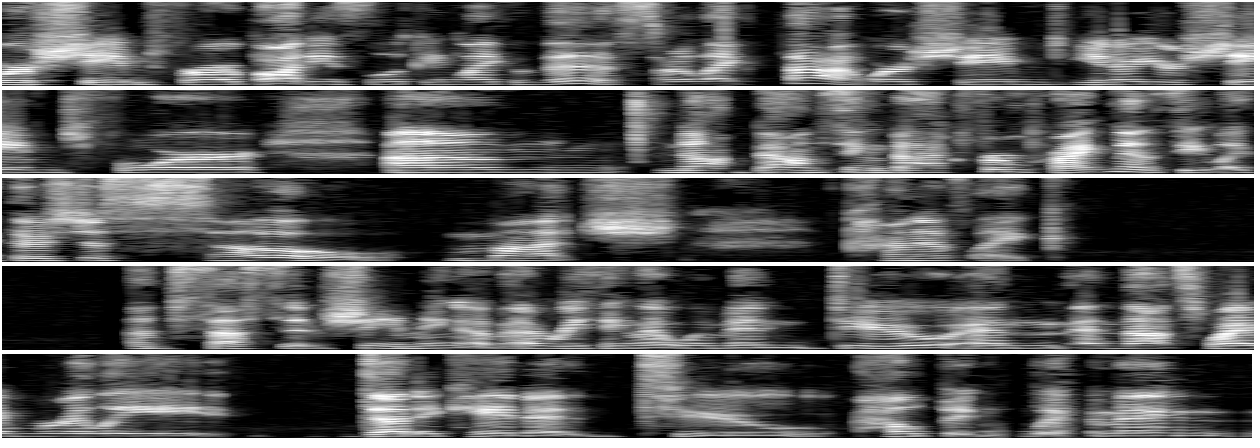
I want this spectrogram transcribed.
We're shamed for our bodies looking like this or like that. We're shamed, you know, you're shamed for um, not bouncing back from pregnancy. Like there's just so much kind of like obsessive shaming of everything that women do and and that's why I'm really dedicated to helping women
